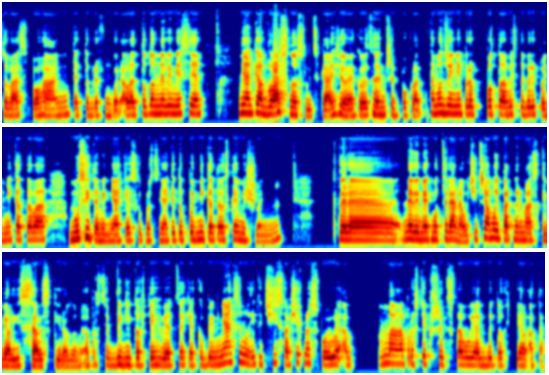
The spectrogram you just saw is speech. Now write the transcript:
co vás pohání, tak to bude fungovat. Ale toto nevím, jestli je nějaká vlastnost lidská, že jo, jako ten předpoklad. Samozřejmě pro, po to, abyste byli podnikatele, musíte mít nějaké schopnosti, nějaké to podnikatelské myšlení, které nevím, jak moc se dá naučit. Třeba můj partner má skvělý selský rozum, jo? prostě vidí to v těch věcech, jakoby nějak se mu i ty čísla všechno spojuje a má prostě představu, jak by to chtěl a tak.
